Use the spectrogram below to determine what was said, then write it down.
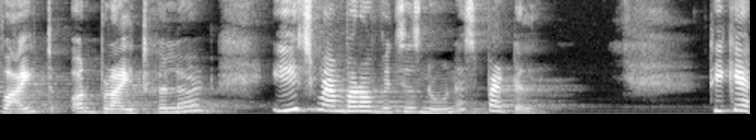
white or bright colored, each member of which is known as petal. ठीक है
